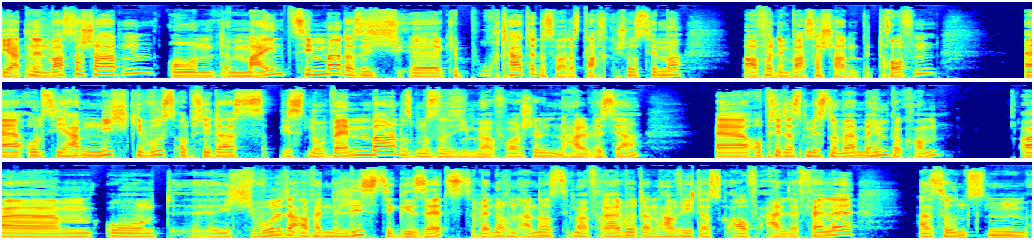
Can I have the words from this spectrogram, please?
Die hatten einen Wasserschaden und mein Zimmer, das ich äh, gebucht hatte, das war das Dachgeschosszimmer, war von dem Wasserschaden betroffen. Äh, und sie haben nicht gewusst, ob sie das bis November, das muss man sich mal vorstellen, ein halbes Jahr, äh, ob sie das bis November hinbekommen. Ähm, und ich wurde da auf eine Liste gesetzt. Wenn noch ein anderes Zimmer frei wird, dann habe ich das auf alle Fälle. Ansonsten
